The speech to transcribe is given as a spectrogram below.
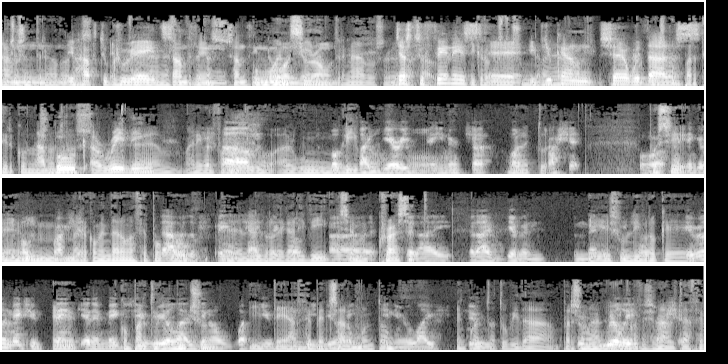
Muchos and entrenadores you have to create something, something new on your own. el Just to finish, uh, if gran you can share with ¿Puedes us a book, a reading, eh, a nivel formativo, Um, algún libro Gary o lectura? Crush It. or Pues sí, eh, called me recomendaron hace poco el libro de Gary Vee que se llama uh, Crush It y es un libro que he compartido mucho y te hace pensar un montón en to- cuanto a tu vida personal y profesional. Te hace,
